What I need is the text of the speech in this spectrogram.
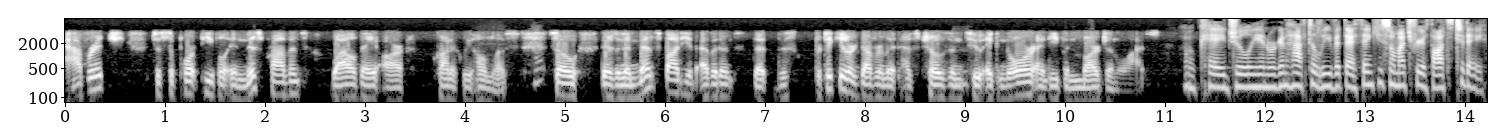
average to support people in this province while they are chronically homeless. So there's an immense body of evidence that this particular government has chosen to ignore and even marginalize. Okay, Julian, we're going to have to leave it there. Thank you so much for your thoughts today.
